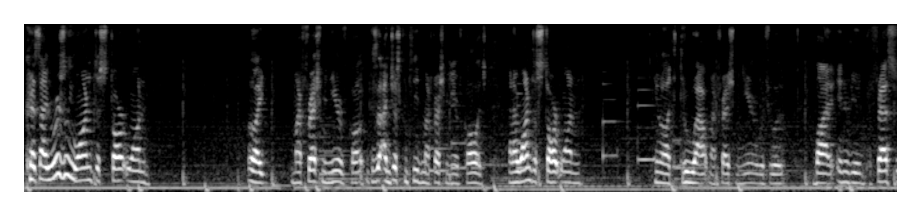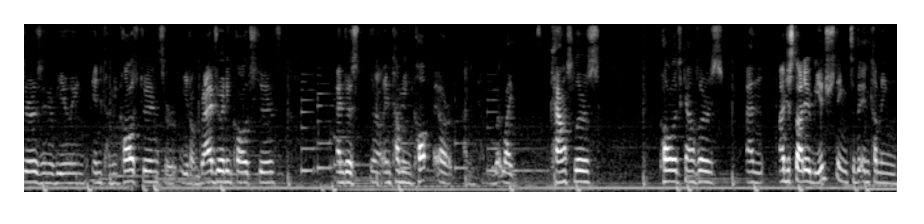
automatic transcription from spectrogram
Because I originally wanted to start one like my freshman year of college because I just completed my freshman year of college, and I wanted to start one, you know, like throughout my freshman year, which was by interviewing professors, interviewing incoming college students, or you know, graduating college students, and just you know, incoming co- or not incoming, but like counselors, college counselors, and I just thought it would be interesting to the incoming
